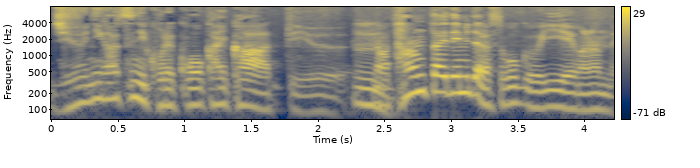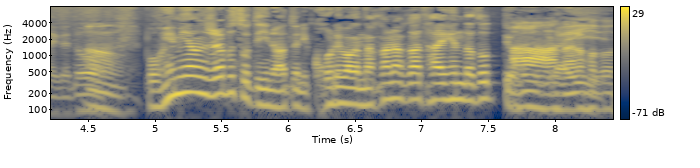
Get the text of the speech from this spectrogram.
12月にこれ公開かっていう、なんか単体で見たらすごくいい映画なんだけど、ボヘミアン・ラブソディの後にこれはなかなか大変だぞって思うぐらい、ボ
